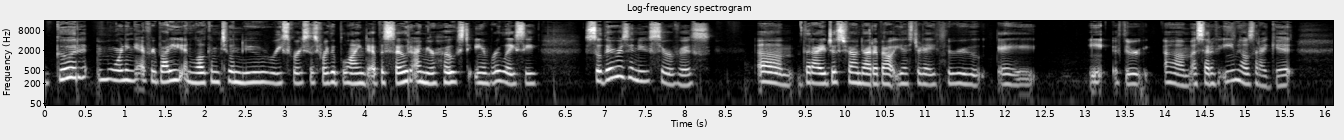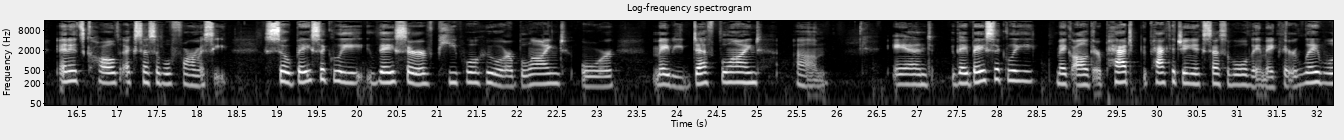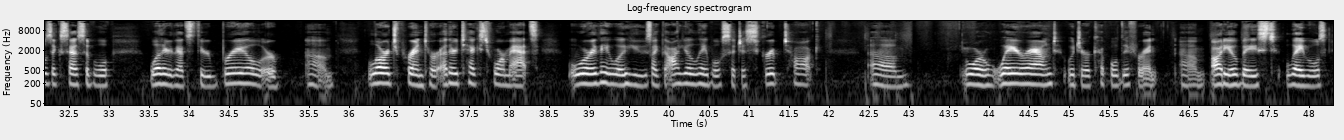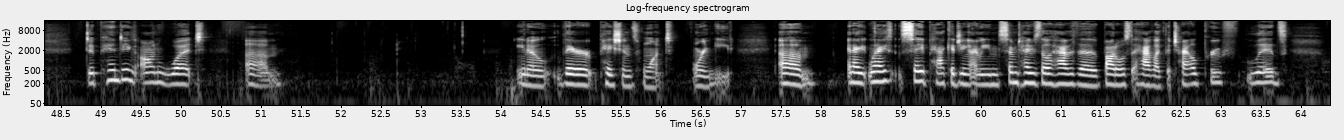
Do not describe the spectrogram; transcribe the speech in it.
Good morning, everybody, and welcome to a new Resources for the Blind episode. I'm your host, Amber Lacey. So, there is a new service um, that I just found out about yesterday through a e- through um, a set of emails that I get, and it's called Accessible Pharmacy. So basically, they serve people who are blind or maybe deaf blind, um, and they basically make all of their pat- packaging accessible. They make their labels accessible, whether that's through braille or um, large print or other text formats, or they will use like the audio labels such as ScripTalk um, or WayAround, which are a couple different um, audio based labels, depending on what. Um, you know their patients want or need um, and I when I say packaging, I mean sometimes they'll have the bottles that have like the childproof lids,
